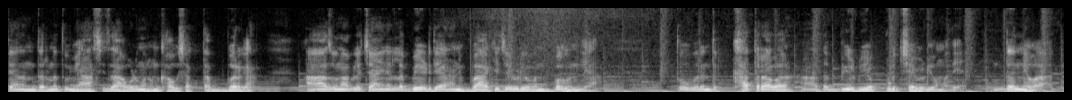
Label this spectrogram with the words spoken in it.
त्यानंतरनं तुम्ही अशीच आवड म्हणून खाऊ शकता बरं का. अजून आपल्या चॅनलला भेट द्या आणि बाकीचे व्हिडिओ पण बघून घ्या. तोपर्यंत खात राहा. आता भेटूया पुढच्या व्हिडिओमध्ये धन्यवाद.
